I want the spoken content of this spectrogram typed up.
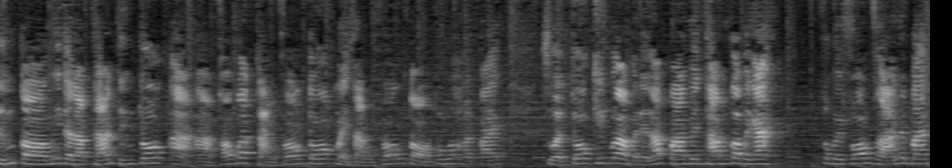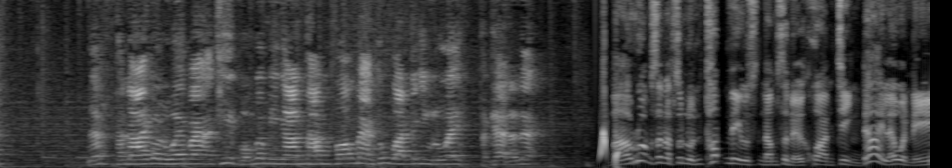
ถึงต่อ มีแต่หลักฐานถึงโจ๊กอ่าอ่าเขาก็สั่งฟ้องโจ๊กไม่สั่งฟ้องต่อก็ว่ากันไป ส่วนโจ๊กคิดว่าไม่ได้รับความเป็นธรรมก็ไปไงก็ไปฟ้องศาลกันไปนะทนายก็รวยไปอาชีพผมก็มีงานทำฟ้องแม่งทุกวันก็ยิ่งรวยแค่นั้นแหละมาร่วมสนับสนุนท็อปนิวส์นำเสนอความจริงได้แล้ววันนี้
